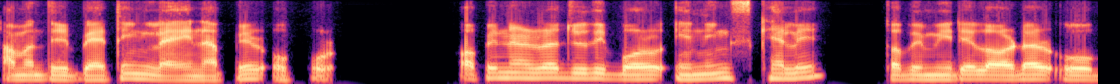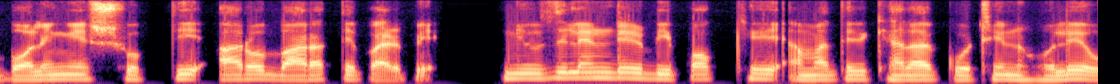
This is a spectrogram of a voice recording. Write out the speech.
আমাদের ব্যাটিং লাইন আপের ওপর। ওপেনাররা যদি বড় ইনিংস খেলে, তবে মিডল অর্ডার ও বোলিংয়ের শক্তি আরও বাড়াতে পারবে। নিউজিল্যান্ডের বিপক্ষে আমাদের খেলা কঠিন হলেও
